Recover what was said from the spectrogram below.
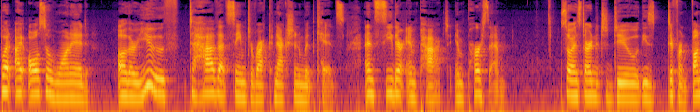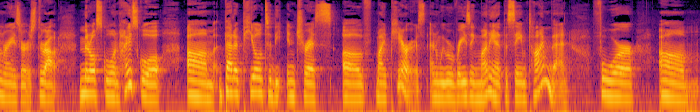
but I also wanted other youth to have that same direct connection with kids and see their impact in person. So I started to do these different fundraisers throughout middle school and high school um, that appealed to the interests of my peers, and we were raising money at the same time then for um,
